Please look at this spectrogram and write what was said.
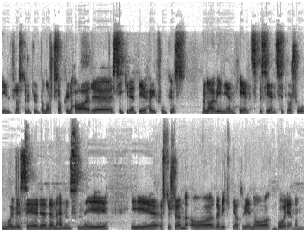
infrastrukturen på norsk sokkel, har sikkerhet i høyfokus. Men nå er vi inne i en helt spesiell situasjon hvor vi ser den hendelsen i, i Østersjøen. og Det er viktig at vi nå går gjennom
